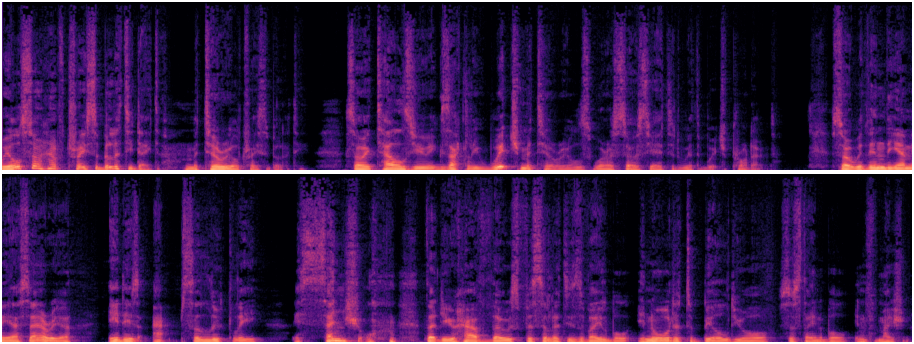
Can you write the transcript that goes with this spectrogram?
We also have traceability data, material traceability. So it tells you exactly which materials were associated with which product. So within the MES area, it is absolutely essential that you have those facilities available in order to build your sustainable information.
